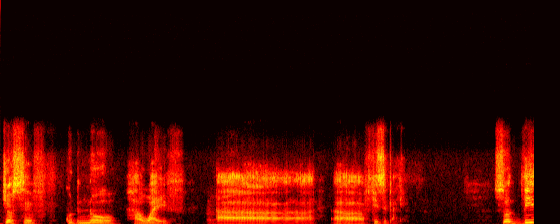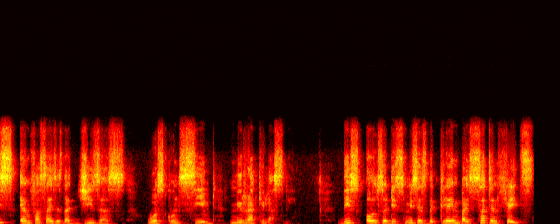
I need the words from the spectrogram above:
Joseph could know her wife uh, uh, physically. So this emphasizes that Jesus was conceived miraculously. This also dismisses the claim by certain faiths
